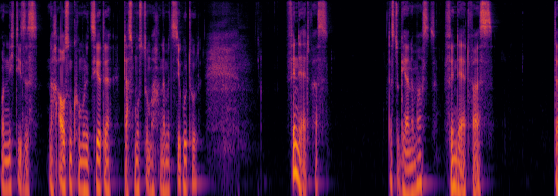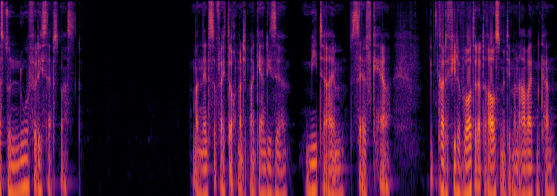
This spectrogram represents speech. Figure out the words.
Und nicht dieses nach außen kommunizierte, das musst du machen, damit es dir gut tut. Finde etwas, das du gerne machst. Finde etwas, das du nur für dich selbst machst. Man nennt es vielleicht auch manchmal gern diese Me-Time, Self-Care. Gibt gerade viele Worte da draußen, mit denen man arbeiten kann.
